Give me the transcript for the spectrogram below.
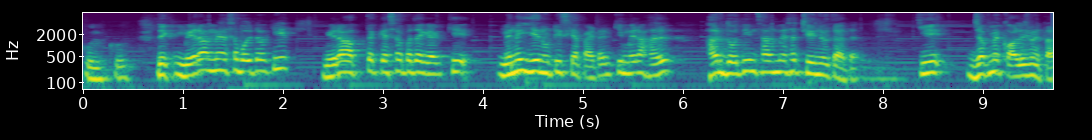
कूल कूल देख मेरा मैं ऐसा बोलता हूँ कि मेरा अब तक कैसा पता गया कि मैंने ये नोटिस किया पैटर्न कि मेरा हर हर दो तीन साल में ऐसा चेंज होता रहता है। कि जब मैं कॉलेज में था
